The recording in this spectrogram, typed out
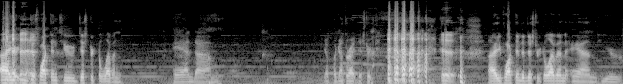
Uh, you just walked into District 11, and um, yep, I got the right district. uh, you've walked into District 11, and you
